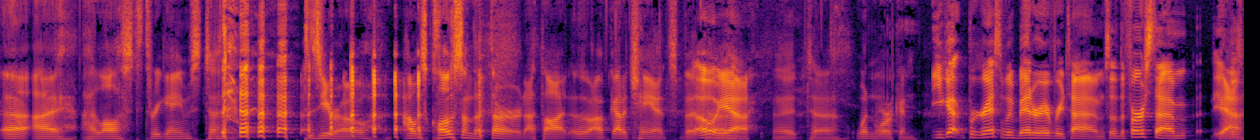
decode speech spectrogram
uh, I I lost three games to to zero. I was close on the third. I thought oh, I've got a chance, but Oh, uh, yeah. it uh, wasn't working. you got progressively better every time. So the first time, it Yeah. was,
